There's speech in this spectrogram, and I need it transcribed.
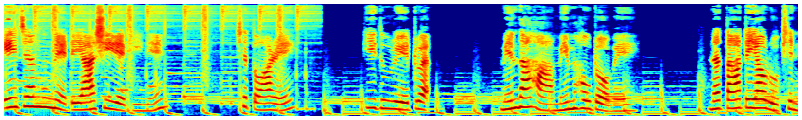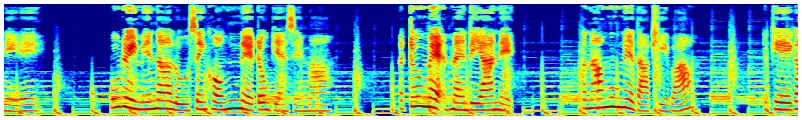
အေးချမ်းမှုနဲ့တရားရှိတဲ့ပြည်နယ်ဖြစ်သွားတယ်။ပြည်သူတွေအတွက်မင်းသားဟာမင်းမဟုတ်တော့ပဲ နတ်သားတစ်ယောက်လိုဖြစ်နေတယ်။ဥရိမင်းသားလိုစိန်ခေါ်မှုနဲ့တုံ့ပြန်စဉ်မှာအတုမဲ့အမှန်တရားနဲ့တနာမှုနဲ့သာဖြေပါ။တကယ်က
